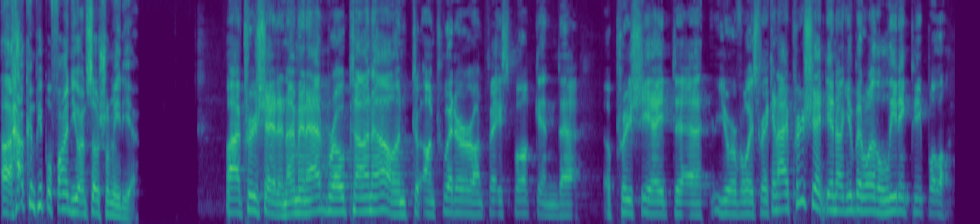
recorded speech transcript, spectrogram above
Uh, how can people find you on social media? Well, I appreciate it. I'm in at Ro Khanna on, on Twitter, on Facebook, and uh, appreciate uh, your voice, Rick. And I appreciate, you know, you've been one of the leading people,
